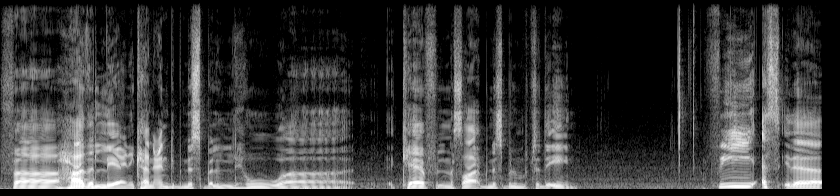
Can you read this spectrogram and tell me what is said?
فهذا اللي يعني كان عندي بالنسبة اللي هو آه، كيف النصائح بالنسبة للمبتدئين. في أسئلة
